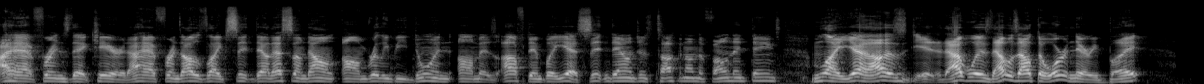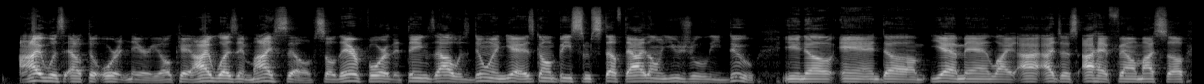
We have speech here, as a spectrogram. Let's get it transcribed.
I had friends that cared. I had friends. I was like, sit down. That's something I don't um really be doing um as often. But yeah, sitting down, just talking on the phone and things. I'm like, yeah, I was. Yeah, that was that was out the ordinary. But I was out the ordinary, okay? I wasn't myself. So therefore, the things I was doing, yeah, it's gonna be some stuff that I don't usually do, you know. And um, yeah, man, like I, I just I had found myself.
